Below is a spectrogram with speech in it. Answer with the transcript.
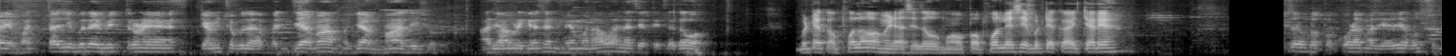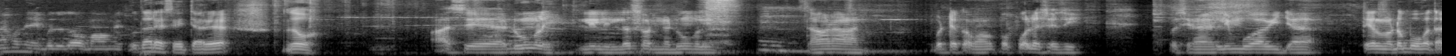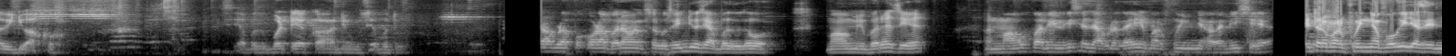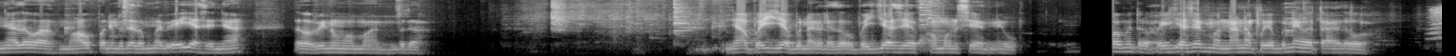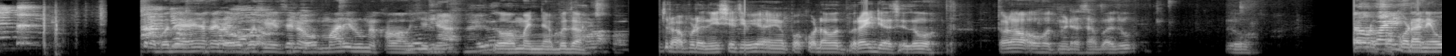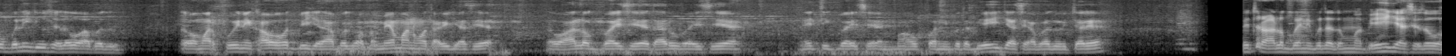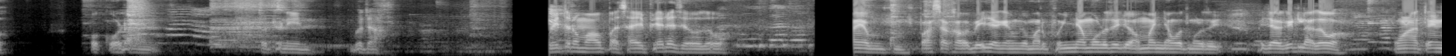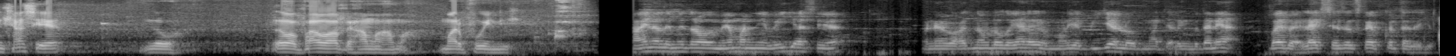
જય માતાજી બધા મિત્રોને કેમ છો બધા? મજામાં? મજામાં. લીશો આજે આપણે કહે છે ને, મહેમાન આવવાના છે, એટલે તો બટાકા ફોલાવા મળ્યા છે. તો મારા પપ્પા ફોલે છે બટાકા અત્યારે. પકોડામાં જે જે વસ્તુ નાખો ને, એ બધું મા મમ્મી સુધારે છે અત્યારે. જો આ છે ડુંગળી, લીલી લસણ ને ડુંગળી, ધાણા બટેકામાં પપ્પા ફોલે છે જી પછી લીંબુ આવી ગયા, તેલનો ડબ્બો હોત આવી ગયો આખો. પછી આ બધું બટેકા ને એવું છે બધું. આપણા પકોડા ભરાવાનું શરૂ થઈ ગયું છે આ બધું, જુઓ. મા મમ્મી ભરે છે અને મા પપ્પાની નીચે છે આપણે જઈએ મારા ફૂઈને હવે નીચે. મિત્ર, મારા ફૂઈન્યા પોગી જશે ત્યાં દવા મા પપ્પાની બધા તમે બે જશે ત્યાં. દવા વિનુ મામા બધા. ત્યાં ભૈયા બનાવેલા તો ભૈયા છે, ખમણ છે ને એવું. મિત્રો ભૈયા છે ને મારા નાના ફોઈએ બનાવ્યા હતા તો મિત્રો બધા અહીંયા ખાઈ દો પછી છે ને મારી રૂમે ખાવા આવી છે ત્યાં. તો અમે અહીંયા બધા. મિત્રો આપણે નીચેથી અહીંયા પકોડા હોત ભરાઈ ગયા છે તો તળાવ હોત મીઠા સા બાજુ. જો પકોડા ને એવું બની ગયું છે તો આ બધું તો અમારે ફૂઈને ખાવા હોત બી જાય આ બધું આપણે મહેમાન હોત આવી ગયા છે. તો આલોકભાઈ છે ધારુભાઈ છે નૈતિકભાઈ છે અને મા ઉપરની બધા બેસી છે આ બાજુ અત્યારે. મિત્રો આલોકભાઈની બધા જમવા બેસી છે તો પકોડા ચટણી બધા. મિત્રો મા પપ્પા સાહેબ ફેરે છે પાસા ખાવા બે જાય, કેમ કે મારું ફૂઈના મોડું થઈ જાય અમાન્યા હોત મોડું થઈ જાય. બીજા કેટલા દવા? પોણા ત્રણ છ્યાસી દવા. દવા ભાવ આપે હામાં હામાં, મારા ફૂઈની ફાઇનલી મિત્રો મહેમાનની વહી ગયા છે અને આજનો બ્લોગ અહીંયા લાગ્યો મળીએ બીજા બ્લોગમાં ત્યાં લગી બધાને. Bye bye like share subscribe કરતા જજો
